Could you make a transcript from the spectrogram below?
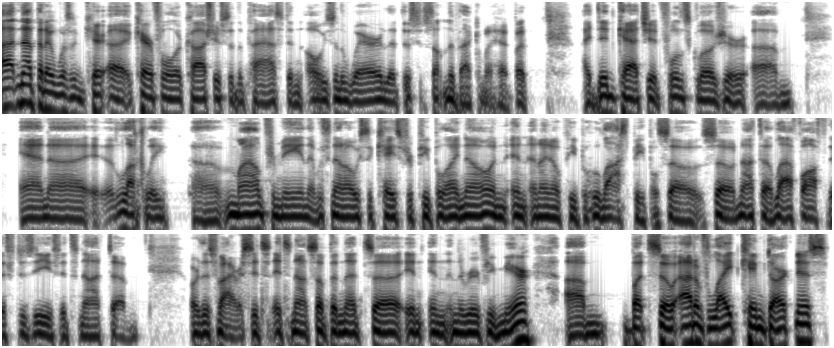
Uh, not that I wasn't care, uh, careful or cautious in the past and always aware that this is something in the back of my head, but I did catch it, full disclosure. Um, and uh, luckily, uh, mild for me, and that was not always the case for people I know, and, and and I know people who lost people. So so not to laugh off this disease, it's not um, or this virus, it's it's not something that's uh, in, in in the rearview mirror. Um, but so out of light came darkness,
